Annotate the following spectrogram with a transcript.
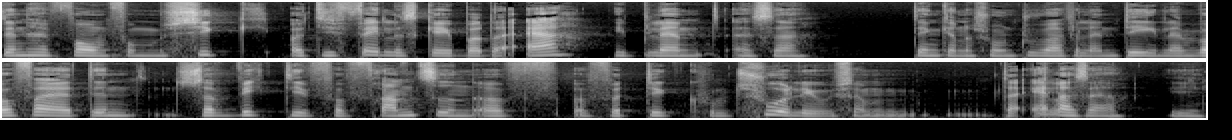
Den her form for musik og de fællesskaber, der er iblandt altså, den generation, du i hvert fald er en del af. Hvorfor er den så vigtig for fremtiden og, og for det kulturliv, som der ellers er i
